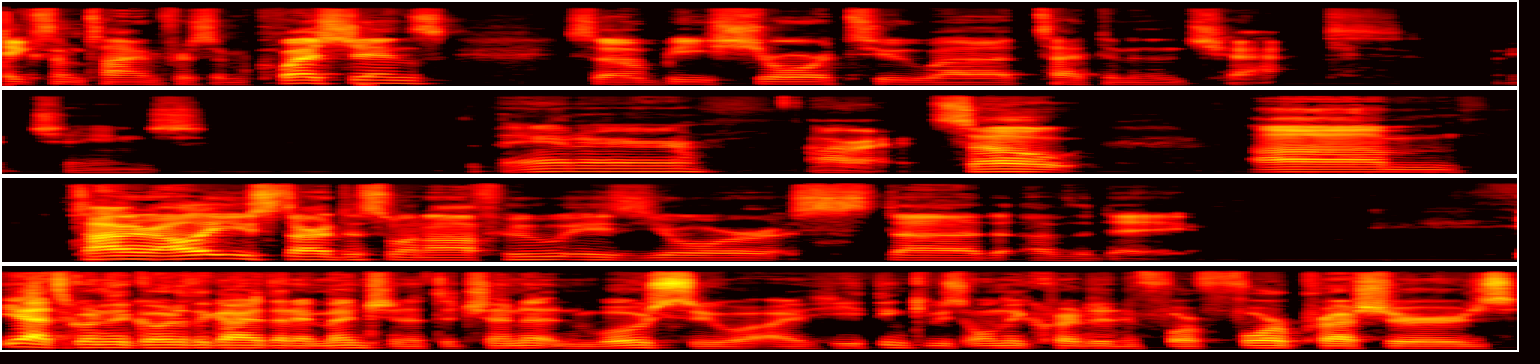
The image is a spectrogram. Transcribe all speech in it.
take some time for some questions. So be sure to uh, type them in the chat. Let me change the banner. All right. So, um, Tyler, I'll let you start this one off. Who is your stud of the day? Yeah, it's going to go to the guy that I mentioned at the Uchenna Nwosu. I he think he was only credited for four pressures.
